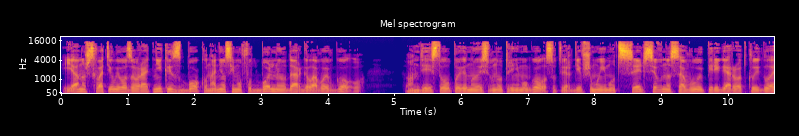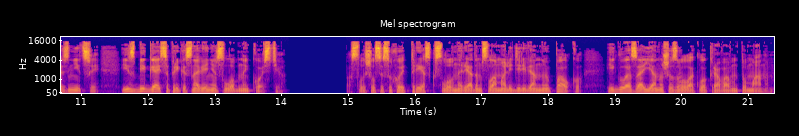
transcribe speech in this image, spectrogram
Януш схватил его за воротник и сбоку нанес ему футбольный удар головой в голову. Он действовал, повинуясь внутреннему голосу, твердившему ему «целься в носовую перегородку и глазницы, избегай соприкосновения с лобной костью». Послышался сухой треск, словно рядом сломали деревянную палку, и глаза Януша заволокло кровавым туманом.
